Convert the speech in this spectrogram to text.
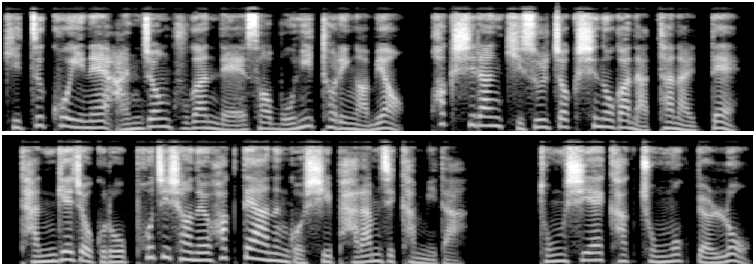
기트코인의 안정 구간 내에서 모니터링하며 확실한 기술적 신호가 나타날 때 단계적으로 포지션을 확대하는 것이 바람직합니다. 동시에 각 종목별로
